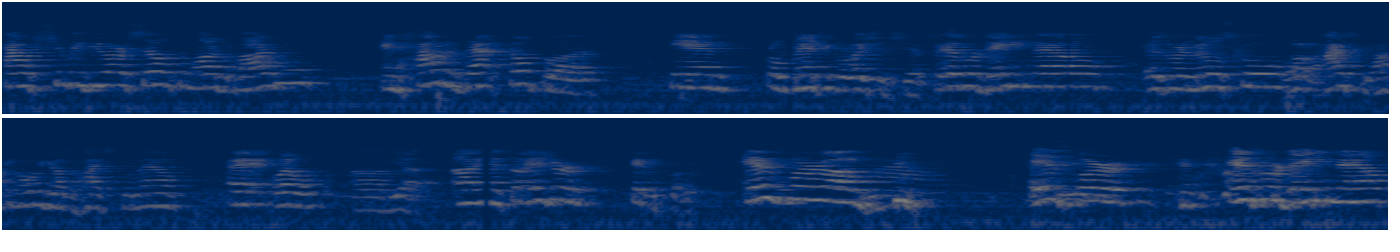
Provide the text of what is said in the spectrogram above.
How should we view ourselves in light of the Bible? And how does that help us in romantic relationships? So as we're dating now, as we're in middle school, well, high school, I think all of you guys are high school now. Uh, well, um, yeah. Uh, and so as you're, okay, let's close. As we're, um, as we're, as we're dating now,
